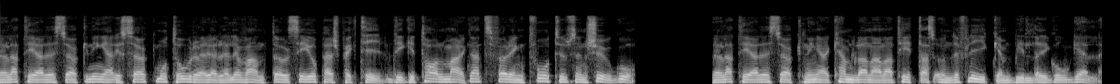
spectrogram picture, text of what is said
Relaterade sökningar i sökmotorer är relevanta ur SEO-perspektiv Digital marknadsföring 2020. Relaterade sökningar kan bland annat hittas under fliken bilder i Google.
